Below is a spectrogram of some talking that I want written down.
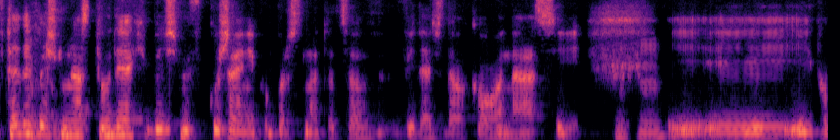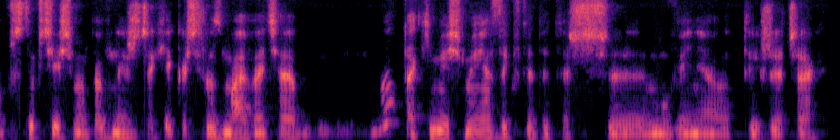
Wtedy byliśmy na studiach i byliśmy wkurzeni po prostu na to, co widać dookoła nas i, mhm. i, i, i, po prostu chcieliśmy o pewnych rzeczach jakoś rozmawiać, a no, taki mieliśmy język wtedy też y, mówienia o tych rzeczach.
